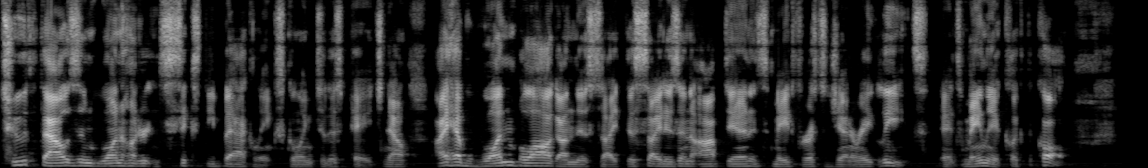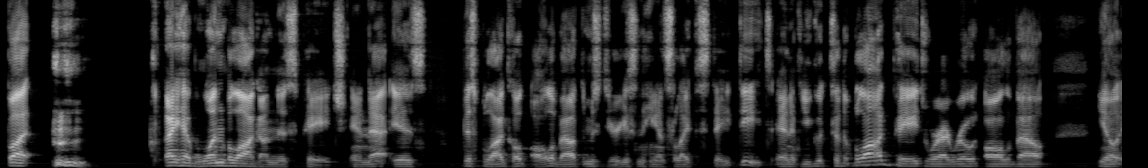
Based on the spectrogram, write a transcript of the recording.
2,160 backlinks going to this page. Now, I have one blog on this site. This site is an opt in, it's made for us to generate leads. It's mainly a click to call. But I have one blog on this page, and that is this blog called All About the Mysterious Enhanced Life Estate Deeds. And if you go to the blog page where I wrote all about, you know,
